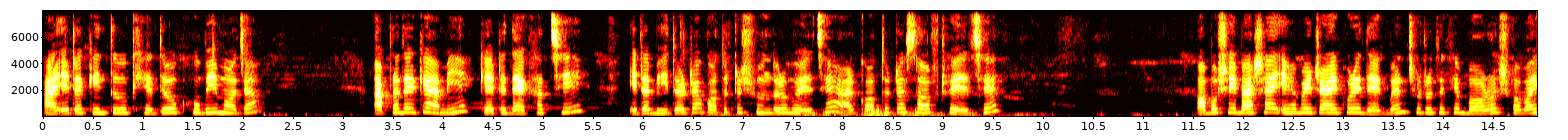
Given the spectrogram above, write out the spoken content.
আর এটা কিন্তু খেতেও খুবই মজা। আপনাদেরকে আমি কেটে দেখাচ্ছি এটা ভিতরটা কতটা সুন্দর হয়েছে আর কতটা সফট হয়েছে। অবশ্যই বাসায় এভাবে ট্রাই করে দেখবেন, ছোট থেকে বড় সবাই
